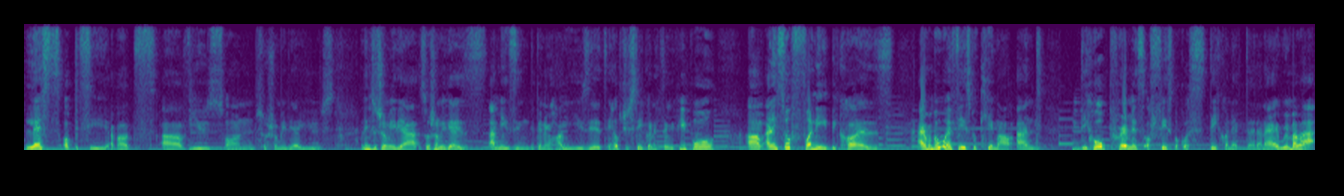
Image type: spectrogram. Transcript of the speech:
less uppity about our views on social media use. I think social media, social media is amazing depending on how you use it. It helps you stay connected with people, um, and it's so funny because I remember when Facebook came out and the whole premise of Facebook was stay connected, and I remember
